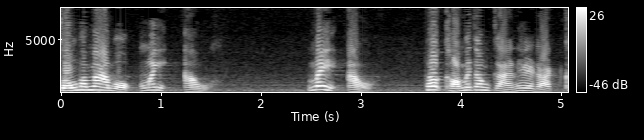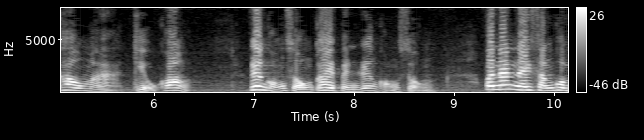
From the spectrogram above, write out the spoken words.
สงฆ์พม่าบอกไม่เอา ไม่เอา เพราะเขาไม่ต้องการให้รัฐเข้ามาเกี่ยวข้อง เรื่องของสงฆ์ก็ให้เป็นเรื่องของสงฆ์เพราะนั้นในสังคม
